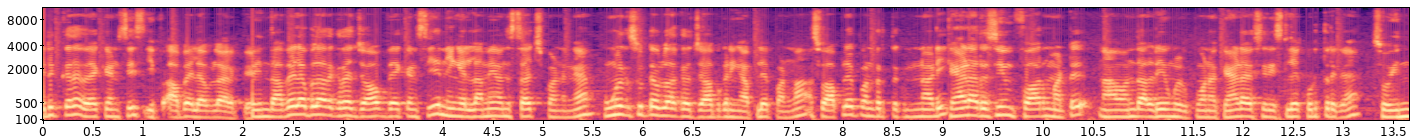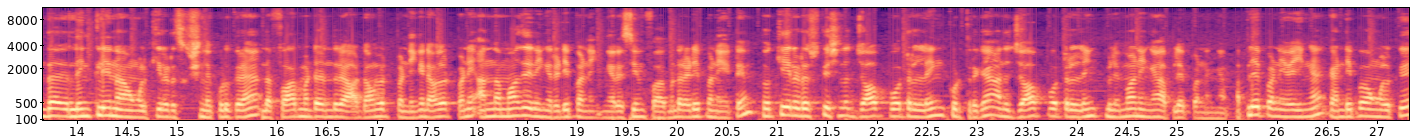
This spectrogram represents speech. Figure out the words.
இருக்கிற வேகன்சிஸ் இப்போ அவைலபிளாக இருக்குது இந்த அவைலபிளாக இருக்கிற ஜாப் வேகன்சியை நீங்கள் எல்லாமே வந்து சர்ச் பண்ணுங்கள் உங்களுக்கு சூட்டபிளாக இருக்கிற ஜாபுக்கு நீங்கள் அப்ளை பண்ணலாம். ஸோ அப்ளை பண்ணுறதுக்கு முன்னாடி கேனடா ரெசியூம் ஃபார்மேட்டு நான் வந்து ஆல்ரெடி உங்களுக்கு போன கேனடா சீரீஸ்லேயே கொடுத்துருக்கேன். ஸோ இந்த லிங்க்லேயே நான் உங்களுக்கு கீழே டிஸ்கிரிப்ஷனில் கொடுக்குறேன். இந்த ஃபார்மேட்டை வந்து டவுன்லோட் பண்ணிக்க டவுன்லோட் பண்ணி அந்த மாதிரி நீங்கள் ரெடி பண்ணிக்கங்க ரெசியூம் ஃபார்மேட்டை ரெடி பண்ணிட்டு ஸோ கீழே டிஸ்கிரிப்ஷனில் ஜாப் போர்ட்டல் லிங்க் கொடுத்துருக்கேன். அந்த ஜாப் போர்ட்டல் லிங்க் மூலிமா நீங்கள் அப்ளை பண்ணுங்க. அப்ளை பண்ணி வைங்க. கண்டிப்பாக உங்களுக்கு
